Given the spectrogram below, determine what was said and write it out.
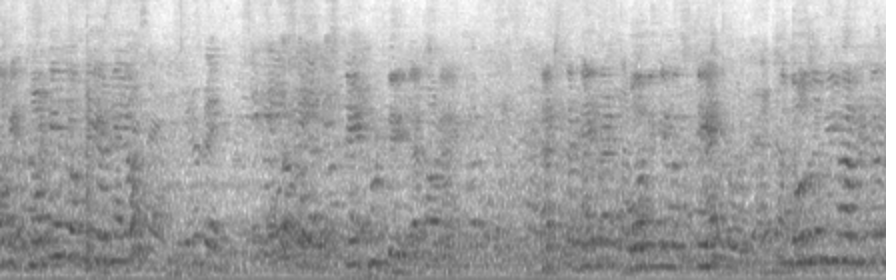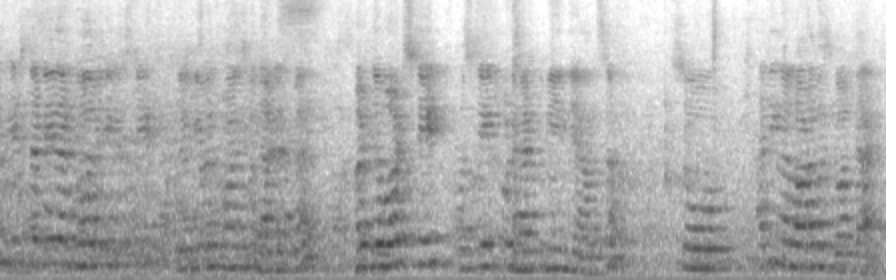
Okay, 30th of May every year? Statehood Day, that's correct. That's the day that Goa became a state. So those of you who have written, it's the day that Goa became a state. You're given points for that as well. But the word state or statehood had to be in the answer. So I think a lot of us got that.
